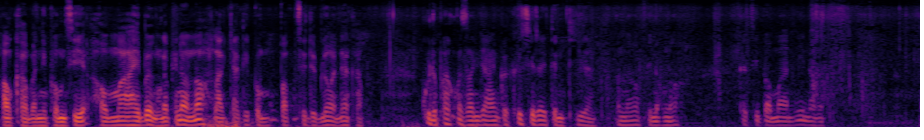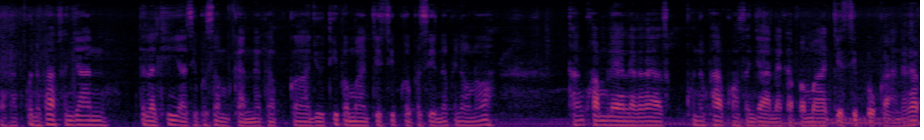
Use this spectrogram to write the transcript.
เอาครับวันนี้ผมสีเอามาให้เบิ่งนะพี่น้องเนาะหลังจากที่ผมปรับเสร็จเรียบร้อยนะครับคุณภาพของสัญญาณก็คือสิได้เต็มที่แล้วนะพี่น้องเนาะก็สิประมาณนี้นะครับนะครับ คุณภาพสัญญาณ แต่ละที่อาจจะผสมกันนะครับ ก็อยู่ที่ประมาณ 70กว่าเปอร์เซ็นต์นะพี่น้องเนาะทั้งความแรงและก็คุณภาพของสัญญาณนะครับ ประมาณ 70กว่านะครับ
